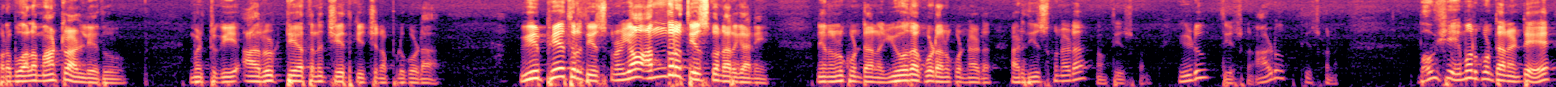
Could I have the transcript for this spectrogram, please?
ప్రభు అలా మాట్లాడలేదు. మట్టుకి ఆ రొట్టె అతని చేతికి ఇచ్చినప్పుడు కూడా. వీరు పేతురు తీసుకున్నాడు యో అందరూ తీసుకున్నారు కానీ నేను అనుకుంటాను యోధ కూడా అనుకుంటున్నాడు. ఆడు తీసుకున్నాడా? తీసుకున్నాను తీసుకున్నాడు. వీడు తీసుకున్నా ఆడు తీసుకున్నాను బహుశా ఏమనుకుంటానంటే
